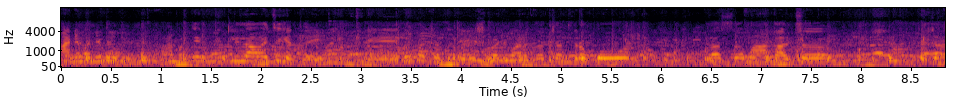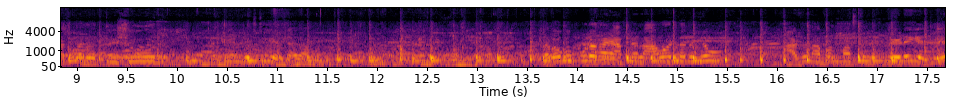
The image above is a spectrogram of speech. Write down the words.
आणि निघू. आपण ते टिकली लावायचे घेतले. ते छत्रपती शिवाजी महाराजांचं चंद्रकोर प्लस महाकालचं. त्याच्यानंतर त्रिशूर. गोष्टी घेतल्या आपण. बघू पुढं काय आपल्याला आवडलं तर घेऊ. अजून आपण मस्त पेढे घेतले.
